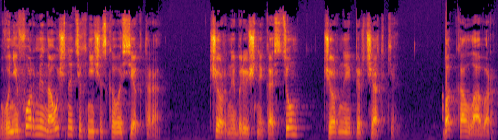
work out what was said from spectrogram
в униформе научно-технического сектора. Черный брючный костюм, черные перчатки. Бакалавр.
